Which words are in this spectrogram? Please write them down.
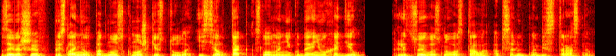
Завершив, прислонил поднос к ножке стула и сел так, словно никуда и не уходил. Лицо его снова стало абсолютно бесстрастным.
